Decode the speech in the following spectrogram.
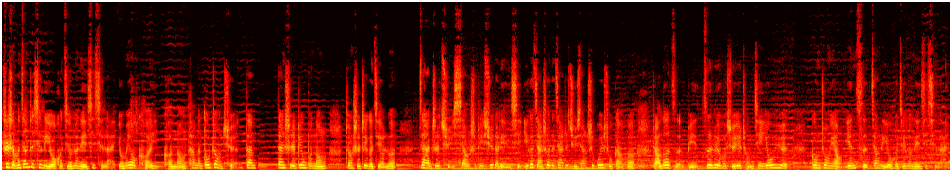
是什么将这些理由和结论联系起来？有没有可以可能他们都正确？但但是并不能证实这个结论。价值取向是必须的联系。一个假设的价值取向是归属感和找乐子比自律和学业成绩优越更重要，因此将理由和结论联系起来。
